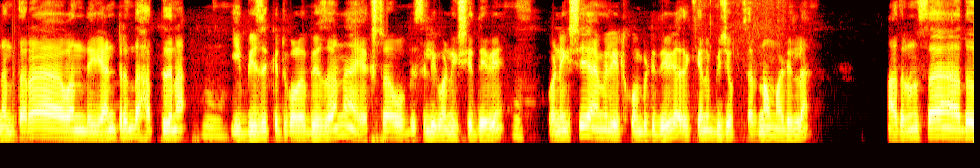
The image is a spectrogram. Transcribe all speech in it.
ನಂತರ ಒಂದ್ ಎಂಟರಿಂದ ಹತ್ತು ದಿನ ಈ ಬೀಜಕ್ಕೆ ಇಟ್ಕೊಳ್ಳೋ ಬೀಜನ ಎಕ್ಸ್ಟ್ರಾ ಬಿಸಿಲಿಗೆ ಒಣಗಿಸಿದ್ದೇವೆ. ಒಣಗಿಸಿ ಆಮೇಲೆ ಇಟ್ಕೊಂಡ್ಬಿಟ್ಟಿದೀವಿ ಅದಕ್ಕೇನು ಬೀಜೋಪಚಾರ ನಾವು ಮಾಡಿಲ್ಲ. ಆದ್ರೂ ಸಹ ಅದು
